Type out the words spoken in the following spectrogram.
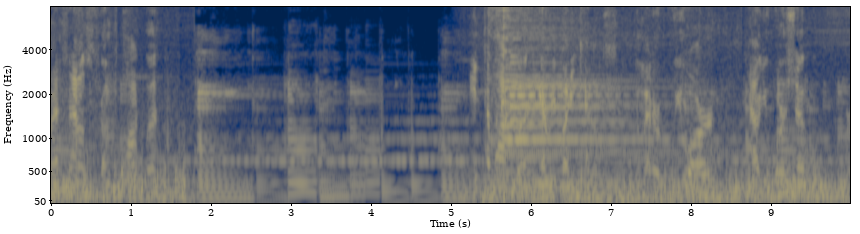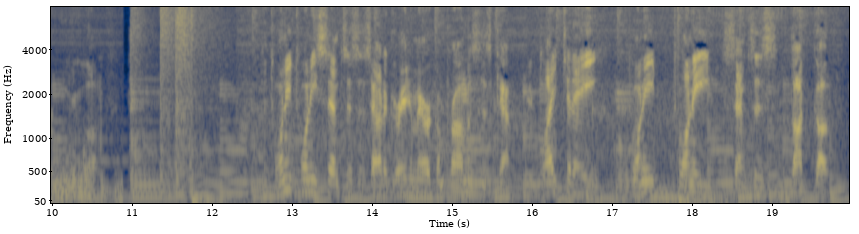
From Tamaqua. In Tamaqua, everybody counts, no matter who you are, how you worship, or who you love. The 2020 census is how the Great American Promise is kept. Reply today, 2020census.gov.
